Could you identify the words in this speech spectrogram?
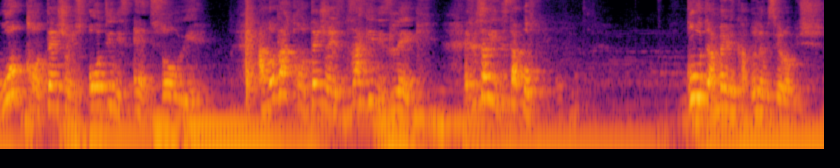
one contention is holding his head somewhere. Another contention is dragging his leg. Especially in this type of good America. Don't let me say rubbish.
